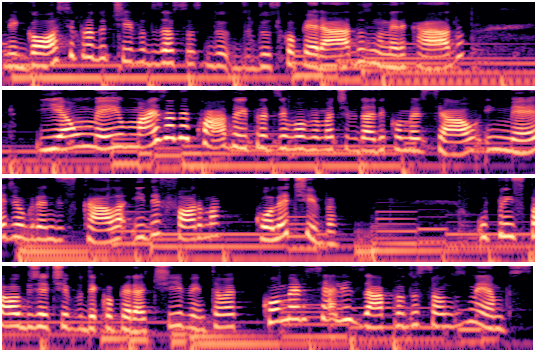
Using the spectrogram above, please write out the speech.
negócio produtivo dos, do, dos cooperados no mercado. E é um meio mais adequado para desenvolver uma atividade comercial em média ou grande escala e de forma coletiva. O principal objetivo de cooperativa, então, é comercializar a produção dos membros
